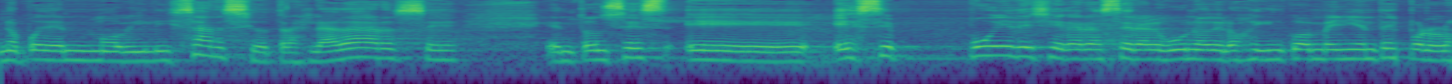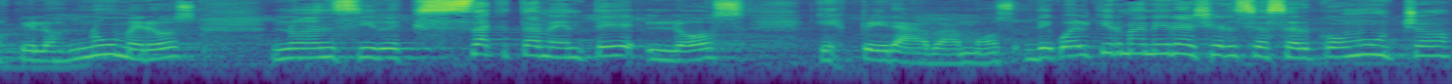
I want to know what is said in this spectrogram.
no pueden movilizarse o trasladarse, entonces ese puede llegar a ser alguno de los inconvenientes por los que los números no han sido exactamente los que esperábamos. De cualquier manera, ayer se acercó mucho,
